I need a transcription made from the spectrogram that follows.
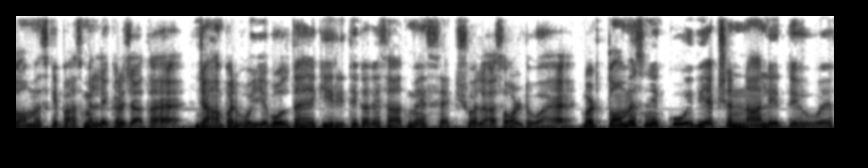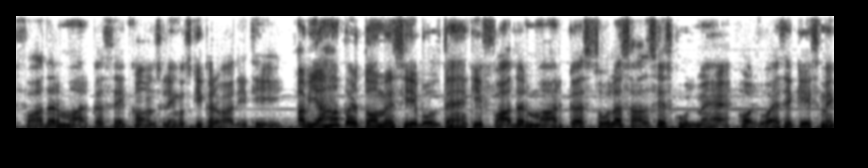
थॉमस के पास में लेकर जाता है, जहाँ पर वो ये बोलता है कि रितिका के साथ में सेक्सुअल असोल्ट हुआ है। बट थॉमस ने कोई भी एक्शन ना लेते हुए फादर मार्कस से काउंसलिंग उसकी करवा दी थी। अब यहाँ पर थॉमस ये बोलते हैं कि फादर मार्कस 16 साल से स्कूल में है और वो ऐसे केस में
